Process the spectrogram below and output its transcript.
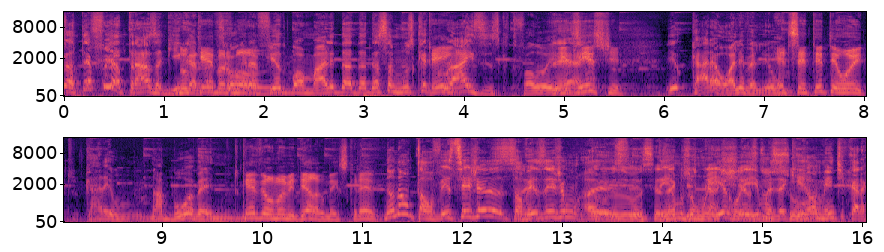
eu até fui atrás aqui, Do cara, quê, na discografia do Bob Marley, da, da- dessa música Tem. Crisis que tu falou aí. Existe? Eu, cara, olha, velho, eu, É de 78. cara, eu, na boa, velho. Quer ver o nome dela, como é que escreve? Não, não, talvez seja, talvez seja um, Talvez eh, vocês temos aqui de um erro Caxias aí, do mas é Sul, que ó. realmente, cara,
